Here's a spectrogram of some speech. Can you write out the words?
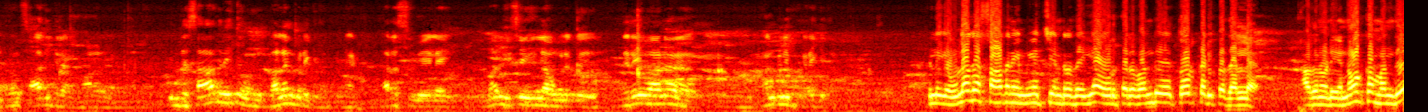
நம்ம சாதிக்கிறாங்க மாணவர்கள். இந்த சாதனைக்கு அவங்களுக்கு பலன் கிடைக்குது பின்னாடி. அரசு வேலை இந்த மாதிரி விஷயங்களில் அவங்களுக்கு நிறைவான பங்களிப்பு கிடைக்குது. இல்லைங்க உலக சாதனை முயற்சின்றதையா ஒருத்தர் வந்து தோற்கடிப்பதல்ல? அதனுடைய நோக்கம் வந்து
